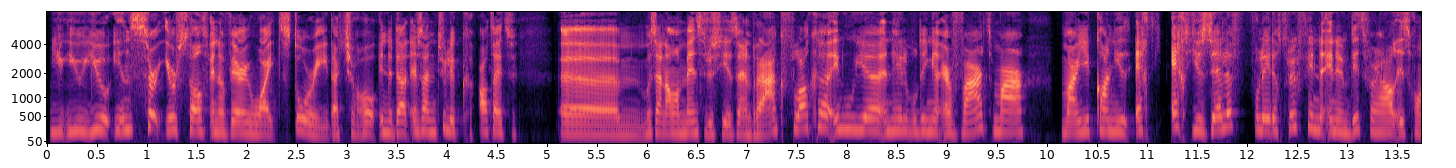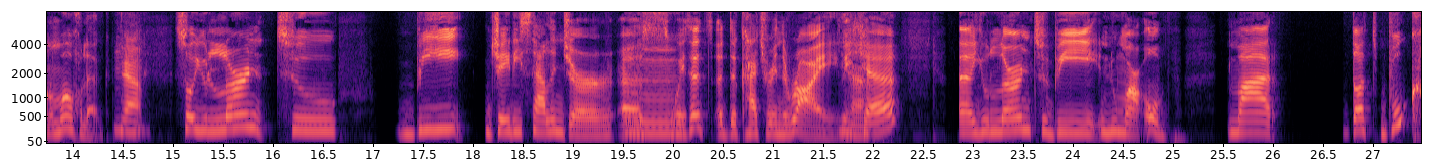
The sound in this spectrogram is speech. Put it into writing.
you, you, you insert yourself in a very white story. Dat je oh, inderdaad, er zijn natuurlijk altijd. ehm, we zijn allemaal mensen, dus er zijn raakvlakken in hoe je een heleboel dingen ervaart. Maar, maar je kan je echt, echt jezelf volledig terugvinden in een wit verhaal is gewoon onmogelijk. Ja. So you learn to be J.D. Salinger, hoe heet het? The Catcher in the Rye, weet je? Uh, you learn to be, noem maar op. Maar dat boek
